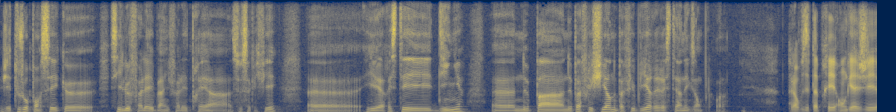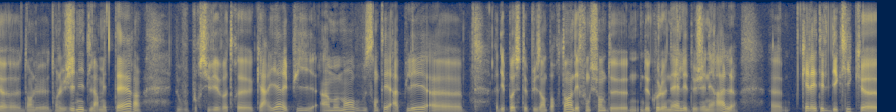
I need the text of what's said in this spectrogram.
j'ai toujours pensé que s'il le fallait, ben, il fallait être prêt à se sacrifier euh, et rester digne, euh, ne, pas, ne pas fléchir, ne pas faiblir et rester un exemple. Alors vous êtes après engagé euh, dans, le, dans le génie de l'armée de terre, vous poursuivez votre carrière et puis à un moment vous vous sentez appelé à des postes plus importants, à des fonctions de, de colonel et de général. Euh, quel a été le déclic euh,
